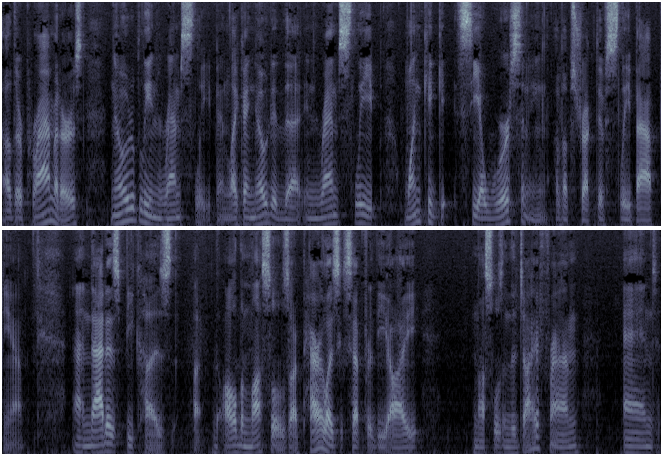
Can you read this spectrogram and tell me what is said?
other parameters, notably in REM sleep. And like I noted, that in REM sleep, one could get, see a worsening of obstructive sleep apnea. And that is because uh, all the muscles are paralyzed except for the eye muscles and the diaphragm, and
